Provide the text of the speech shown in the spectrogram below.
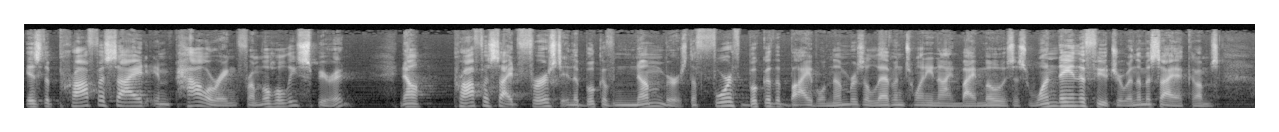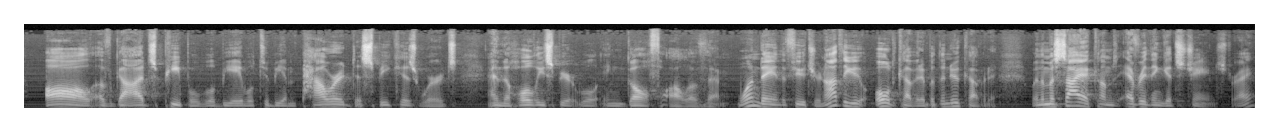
is the prophesied empowering from the Holy Spirit. Now, prophesied first in the book of Numbers, the fourth book of the Bible, Numbers 11 29, by Moses. One day in the future, when the Messiah comes, all of God's people will be able to be empowered to speak his words, and the Holy Spirit will engulf all of them. One day in the future, not the old covenant, but the new covenant. When the Messiah comes, everything gets changed, right?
